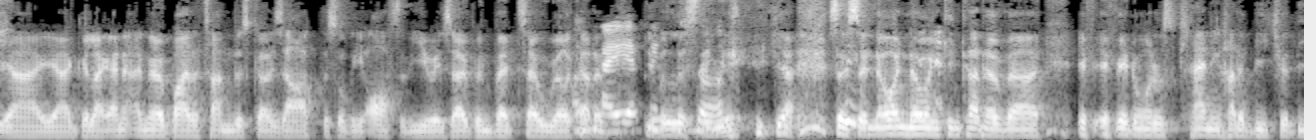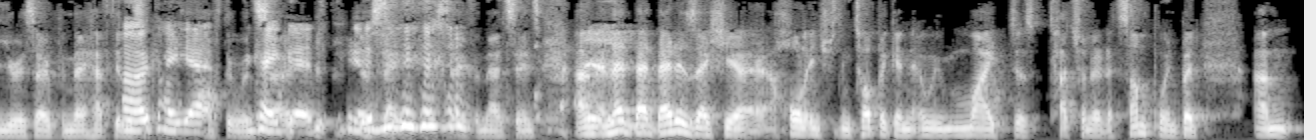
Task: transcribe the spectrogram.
yeah, yeah, good. luck. and I know by the time this goes out, this will be after the US Open, but so we'll kind okay, of yeah, people listening. yeah, so so no one, no one can kind of uh, if if anyone was planning how to beat you at the US Open, they have to listen oh, okay, yeah. afterwards. Okay, so good. You're, safe, you're safe in that sense. Um, and that, that that is actually a whole interesting topic, and, and we might just touch on it at some point. But um,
